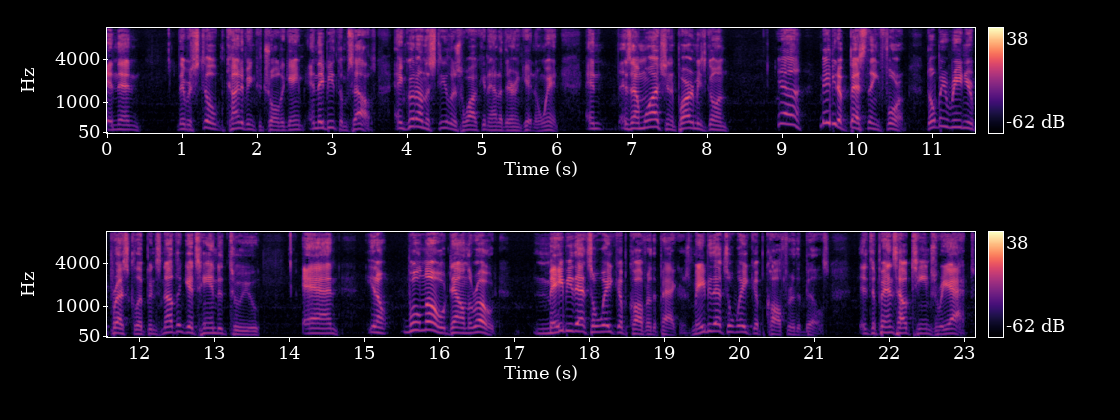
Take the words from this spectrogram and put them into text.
And then they were still kind of in control of the game, and they beat themselves. And good on the Steelers walking out of there and getting a win. And as I'm watching, a part of me's going, yeah, maybe the best thing for them. Don't be reading your press clippings. Nothing gets handed to you, and you know we'll know down the road. Maybe that's a wake up call for the Packers. Maybe that's a wake up call for the Bills. It depends how teams react.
